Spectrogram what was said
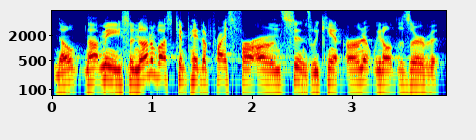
No, not me. So none of us can pay the price for our own sins. We can't earn it, we don't deserve it.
